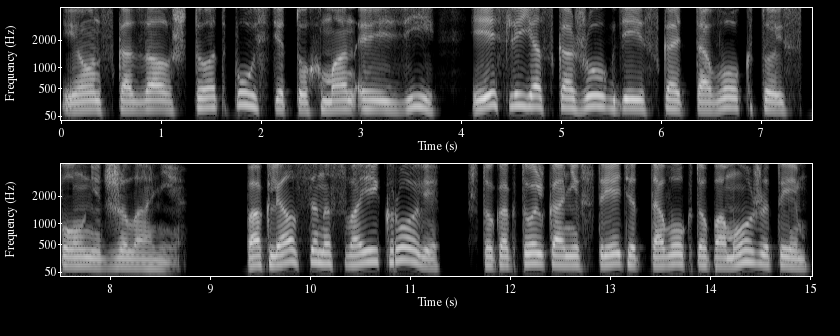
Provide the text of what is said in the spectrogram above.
И он сказал, что отпустит Тухман Эйзи, если я скажу, где искать того, кто исполнит желание. Поклялся на своей крови, что как только они встретят того, кто поможет им,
